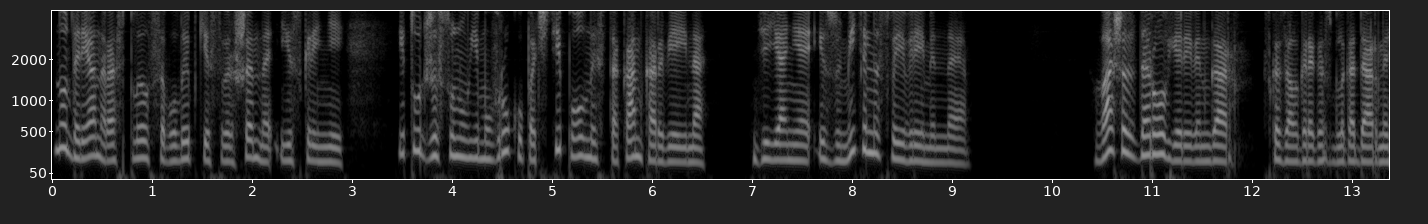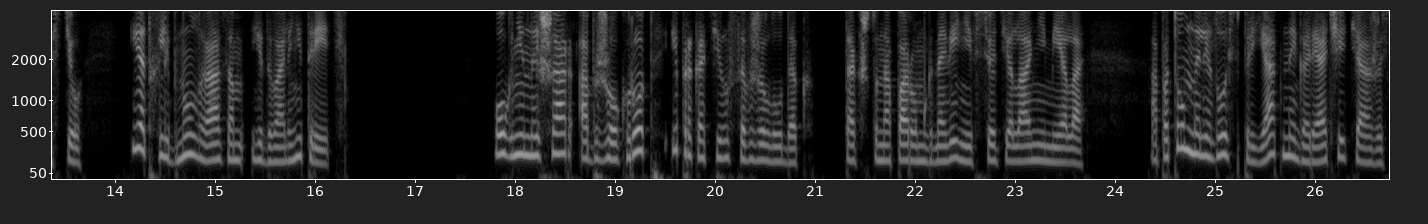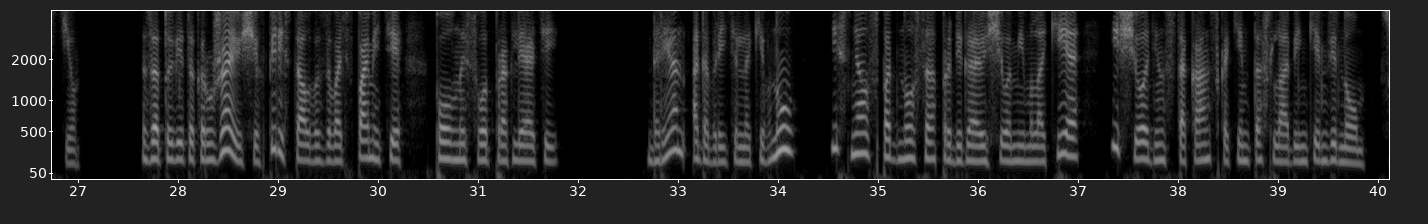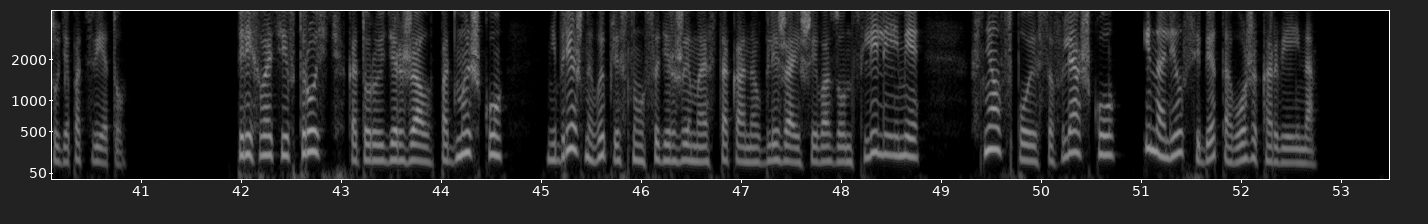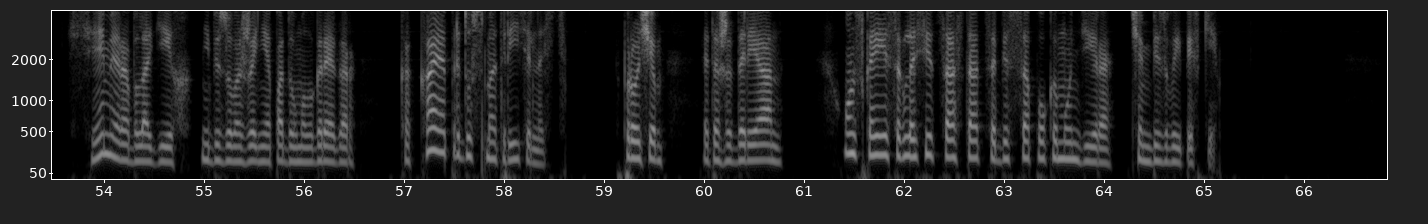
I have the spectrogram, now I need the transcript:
Но Дариан расплылся в улыбке совершенно искренней и тут же сунул ему в руку почти полный стакан корвейна. Деяние изумительно своевременное. «Ваше здоровье, Ревенгар», — сказал Грегор с благодарностью и отхлебнул разом едва ли не треть. Огненный шар обжег рот и прокатился в желудок так что на пару мгновений все тело онемело, а потом налилось приятной горячей тяжестью. Зато вид окружающих перестал вызывать в памяти полный свод проклятий. Дариан одобрительно кивнул и снял с подноса пробегающего мимо лакея еще один стакан с каким-то слабеньким вином, судя по цвету. Перехватив трость, которую держал под мышку, небрежно выплеснул содержимое стакана в ближайший вазон с лилиями, снял с пояса фляжку и налил себе того же корвейна. «Семеро благих», — не без уважения подумал Грегор. «Какая предусмотрительность!» Впрочем, это же Дариан. Он скорее согласится остаться без сапог и мундира, чем без выпивки.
